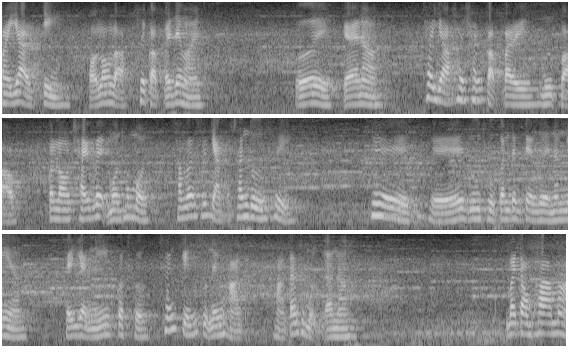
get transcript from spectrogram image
มารยาทจริง ขอร้องล่ะ ช่วยกลับไปได้ไหมเอ้ย แกนะถ้าอยากให้ฉันกลับไปมือเปล่า ก็ลองใช้เวทมนต์ทั้งหมดทำอะไรสักอย่างกับฉันดูสิ เฮ้เฮ้ดูถูกกันเต็มๆเลยนั่นเนี่ยเห็นอย่างนี้ก็เถอะฉันเก่งที่สุดในมหาหาใต้สมุทรแล้วนะ ไม่ต้องพามา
